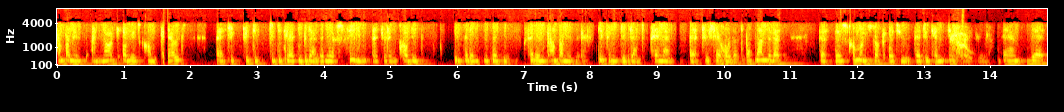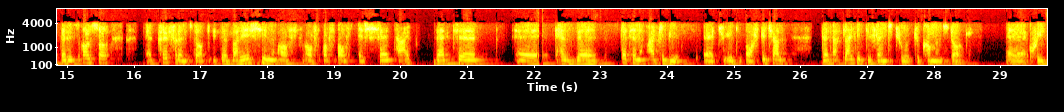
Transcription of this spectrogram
companies are not always compelled to, to, de- to, declare dividends. And we have seen uh, during COVID incidents, certain companies skipping dividend payment uh, to shareholders. But nonetheless, there's, common stock that you that you can invest in. And there, there is also a preference stock. It's a variation of, of, of, of a share type that uh, uh, has certain attributes to it or features that are slightly different to, to common stock uh, which,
